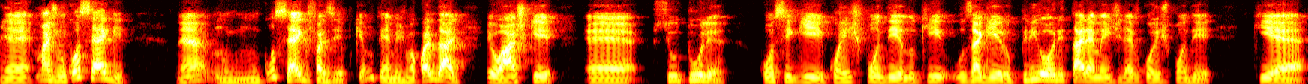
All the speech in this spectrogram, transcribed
é, mas não consegue, né? Não, não, consegue fazer, porque não tem a mesma qualidade. Eu acho que é, se o Tuller conseguir corresponder no que o zagueiro prioritariamente deve corresponder, que é,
